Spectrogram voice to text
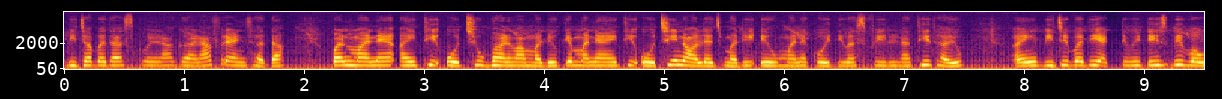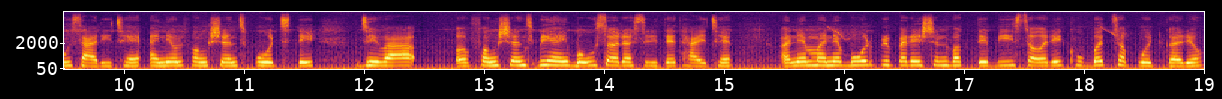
બીજા બધા સ્કૂલના ઘણા ફ્રેન્ડ્સ હતા, પણ મને અહીંથી ઓછું ભણવા મળ્યું કે મને અહીંથી ઓછી નોલેજ મળી એવું મને કોઈ દિવસ ફીલ નથી થયું. અહીં બીજી બધી એક્ટિવિટીઝ બી બહુ સારી છે. એન્યુઅલ ફંક્શન સ્પોર્ટ્સ ડે જેવા ફંક્શન્સ બી અહીં બહુ સરસ રીતે થાય છે. અને મને બોર્ડ પ્રિપેરેશન વખતે બી સરે ખૂબ જ સપોર્ટ કર્યો.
